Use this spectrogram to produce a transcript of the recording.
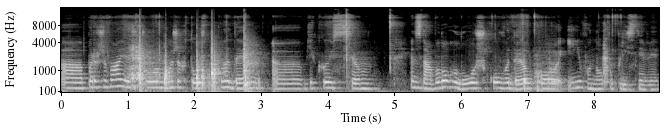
Е, Переживаю, що може хтось покладе е, якусь. ем, я не знаю, вологу ложку, виделку, і воно по плісняві.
